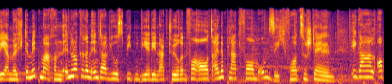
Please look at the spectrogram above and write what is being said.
Wer möchte mitmachen? In lockeren Interviews bieten wir den Akteuren vor Ort eine Plattform, um sich vorzustellen. Egal ob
